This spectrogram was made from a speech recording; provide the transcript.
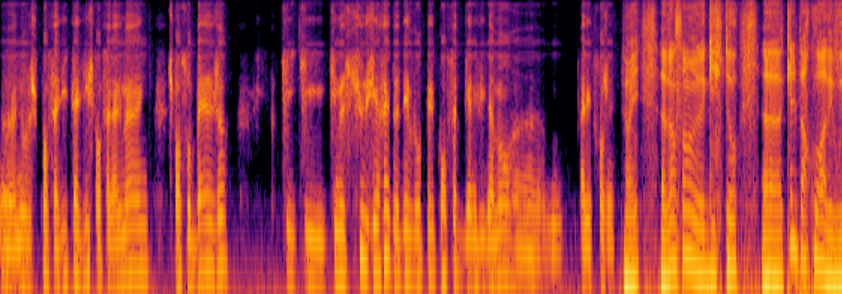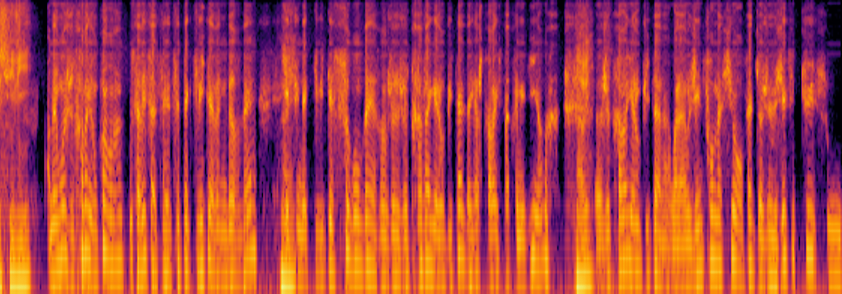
je pense à l'Italie, je pense à l'Allemagne, je pense aux Belges, qui, me suggérait de développer le concept, bien évidemment, euh, à l'étranger. Oui. Euh, Vincent euh, Guichetot, quel parcours avez-vous suivi? Ah mais moi je travaille encore. Hein. Vous savez, ça, cette activité avec Birthday est une activité secondaire. Hein. Je, travaille à l'hôpital. D'ailleurs, je travaille cet après-midi. Hein. Ah oui. je travaille à l'hôpital. Voilà, j'ai une formation. En fait, j'effectue sous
